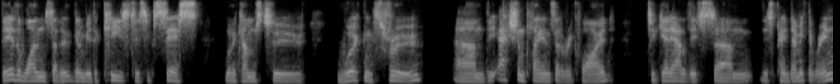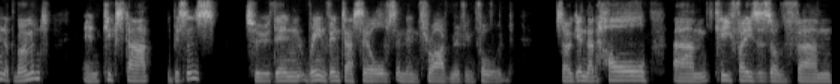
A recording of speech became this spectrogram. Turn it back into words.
They're the ones that are going to be the keys to success when it comes to working through um, the action plans that are required to get out of this um, this pandemic that we're in at the moment and kickstart the business to then reinvent ourselves and then thrive moving forward. So again, that whole um, key phases of um,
